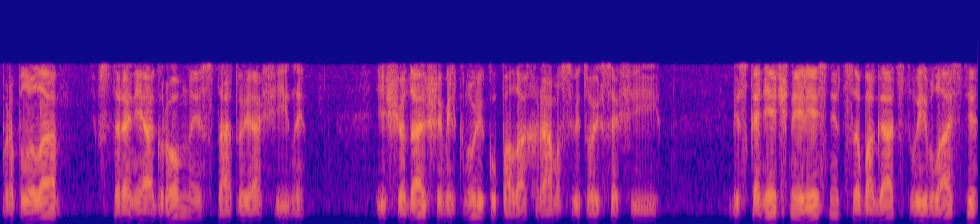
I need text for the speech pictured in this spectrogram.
Проплыла в стороне огромная статуя Афины. Еще дальше мелькнули купола храма Святой Софии. Бесконечная лестница богатства и власти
